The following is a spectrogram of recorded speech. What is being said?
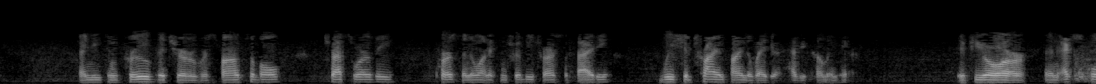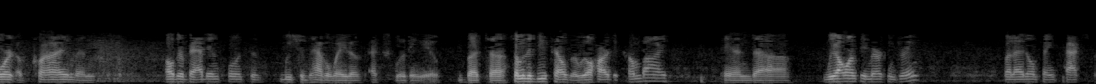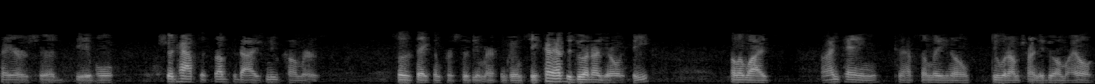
and you can prove that you're a responsible, trustworthy person who want to contribute to our society, we should try and find a way to have you come in here. If you're an export of crime and other bad influences, we should have a way of excluding you. But uh, some of the details are real hard to come by, and uh, we all want the American dream, but I don't think taxpayers should be able should have to subsidize newcomers so that they can pursue the American dream. So you kind of have to do it on your own feet. Otherwise, I'm paying to have somebody, you know, do what I'm trying to do on my own.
